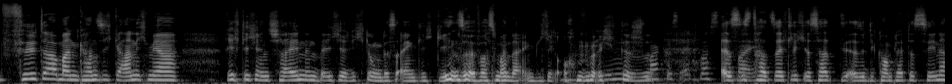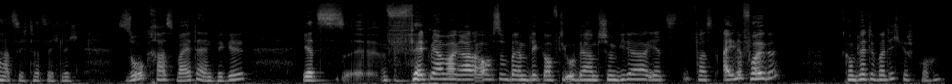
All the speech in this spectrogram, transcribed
Filter, man kann sich gar nicht mehr richtig entscheiden, in welche Richtung das eigentlich gehen soll, was man da eigentlich rauchen möchte. jeden Geschmack ist etwas Es dabei. ist tatsächlich, es hat, also die komplette Szene hat sich tatsächlich so krass weiterentwickelt. Jetzt äh, fällt mir aber gerade auf, so beim Blick auf die Uhr, wir haben schon wieder jetzt fast eine Folge komplett über dich gesprochen.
